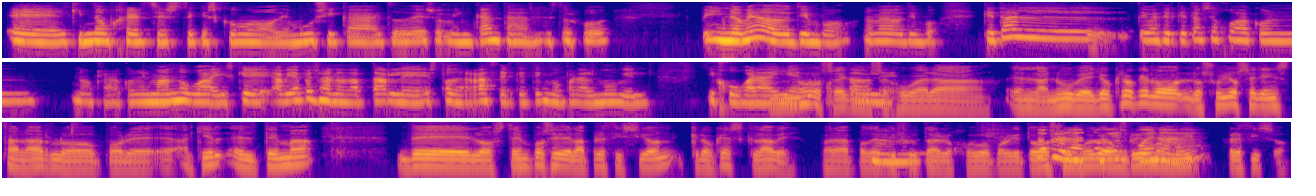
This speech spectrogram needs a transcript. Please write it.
el Kingdom Hearts este que es como de música y todo eso. Me encantan estos juegos. Y no me ha dado tiempo, no me ha dado tiempo. ¿Qué tal, te iba a decir, qué tal se juega con, no, claro, con el mando guay. Es que había pensado en adaptarle esto de Razer que tengo para el móvil y jugar ahí no en No lo sé cómo se jugará en la nube. Yo creo que lo, lo suyo sería instalarlo por eh, aquí el, el, tema de los tempos y de la precisión creo que es clave para poder disfrutar el juego porque todo no, se mueve a un ritmo buena, muy ¿eh? preciso.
